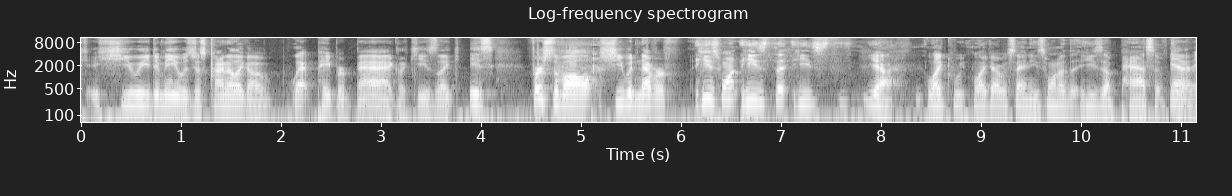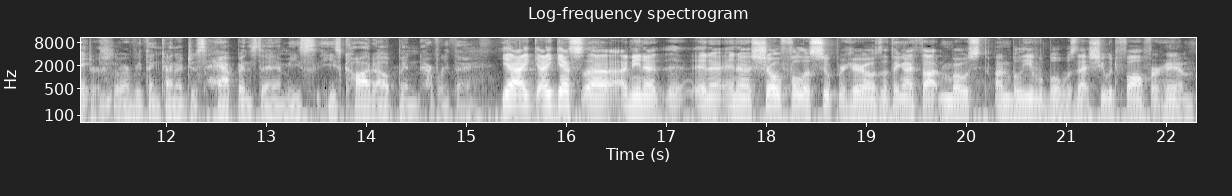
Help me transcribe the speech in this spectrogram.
Hughie to me was just kind of like a wet paper bag. Like he's like is First of all, she would never. He's one. He's the. He's yeah. Like like I was saying, he's one of the. He's a passive character, yeah, so everything kind of just happens to him. He's he's caught up in everything. Yeah, I, I guess. Uh, I mean, uh, in a in a show full of superheroes, the thing I thought most unbelievable was that she would fall for him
